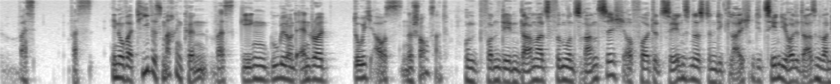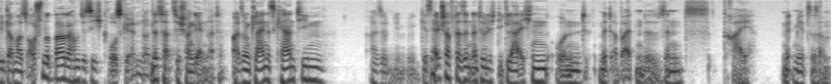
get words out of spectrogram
was, was Innovatives machen können, was gegen Google und Android durchaus eine Chance hat. Und von den damals 25 auf heute 10 sind das dann die gleichen? Die 10, die heute da sind, waren die damals auch schon dabei oder haben die sich groß geändert? Das hat sich schon geändert. Also ein kleines Kernteam, also die Gesellschafter sind natürlich die gleichen und Mitarbeitende sind drei mit mir zusammen.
